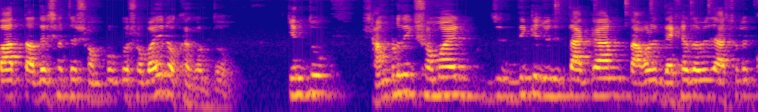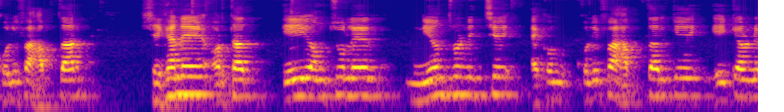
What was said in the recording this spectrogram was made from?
বা তাদের সাথে সম্পর্ক সবাই রক্ষা করতো। কিন্তু সাম্প্রতিক সময়ের দিকে যদি তাকান, তাহলে দেখা যাবে যে আসলে খলিফা হাফতার সেখানে অর্থাৎ এই অঞ্চলের নিয়ন্ত্রণ নিচ্ছে। এখন খলিফা হাফতারকে এই কারণে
